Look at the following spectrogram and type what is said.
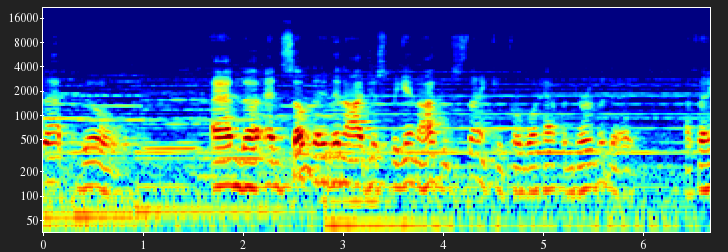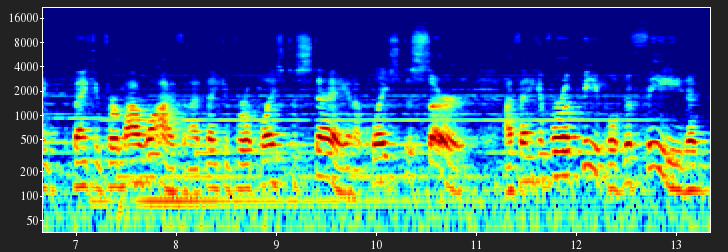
that go? And uh, and someday then I just begin, I just thank Him for what happened during the day. I thank, thank Him for my wife, and I thank Him for a place to stay and a place to serve. I thank you for a people to feed and,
